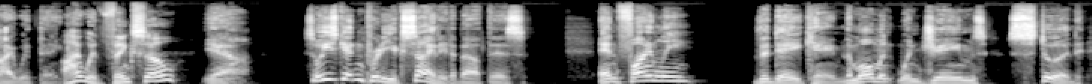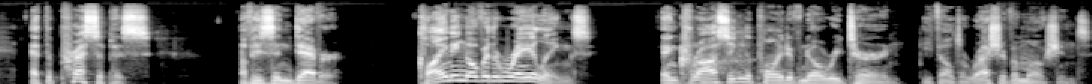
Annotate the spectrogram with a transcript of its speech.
I would think. I would think so. Yeah. So he's getting pretty excited about this. And finally, the day came, the moment when James stood at the precipice of his endeavor, climbing over the railings and crossing the point of no return. He felt a rush of emotions.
